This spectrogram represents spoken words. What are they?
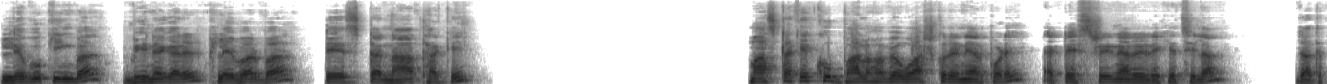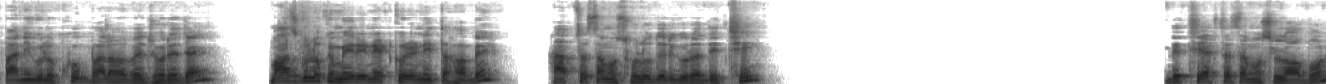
লেবু কিংবা ভিনেগারের ফ্লেভার বা টেস্টটা না থাকে, মাছটাকে খুব ভালোভাবে ওয়াশ করে নেওয়ার পরে একটা স্ট্রেনারে রেখেছিলাম, যাতে পানিগুলো খুব ভালোভাবে ঝরে যায়। মাছগুলোকে মেরিনেট করে নিতে হবে। হাফ চা চামচ হলুদের গুঁড়া দিচ্ছি। দিচ্ছি এক চা চামচ লবণ।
